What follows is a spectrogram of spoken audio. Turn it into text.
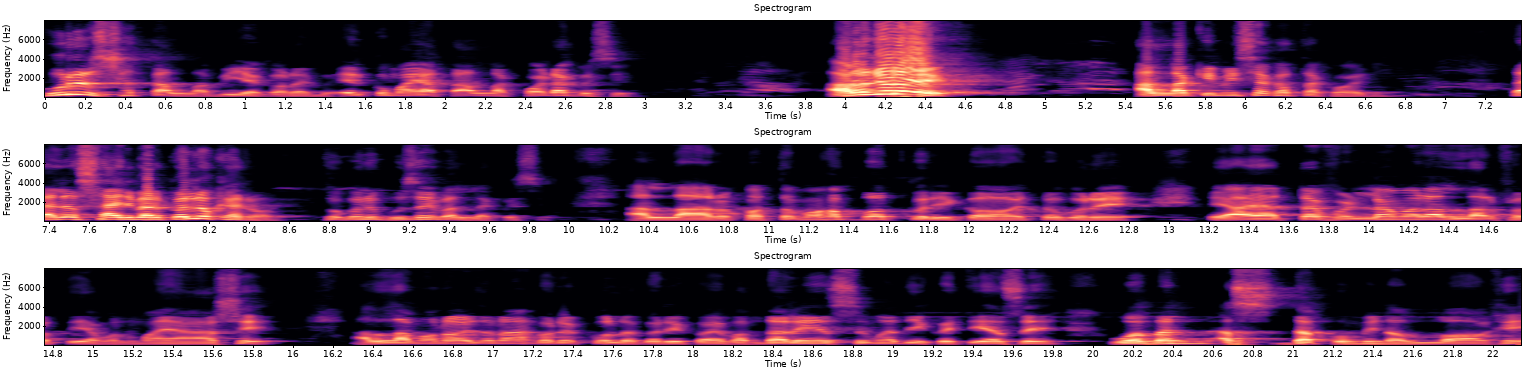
হুরের সাথে আল্লাহ বিয়ে করাইবে। এরকম আয়াত আল্লাহ কয়টা কইছে? আরও জোরে! আল্লাহ কি মিশা কথা কয়নি তাহলে চারবার কইলো কেন? তো করে বুঝাই পাল্লা কইছে। আল্লাহ আরও কত মহব্বত করি কয় তো করে এই আয়াতটা পড়লে আমার আল্লাহর প্রতি এমন মায়া আসে। আল্লাহ মনে হয় যেন আঙরে কোলে করে কয়, বান্দারে সুমাদি কইতে আছে ওয়ামান আসদাকু মিনাল্লাহি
